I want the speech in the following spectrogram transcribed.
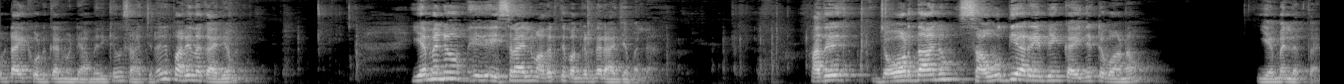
ഉണ്ടാക്കി കൊടുക്കാൻ വേണ്ടി അമേരിക്കയും സാധിച്ചിട്ടുണ്ട് അതിന് പറയുന്ന കാര്യം യമനും ഇസ്രായേലും അതിർത്തി പങ്കിടുന്ന രാജ്യമല്ല. അത് ജോർദാനും സൗദി അറേബ്യയും കഴിഞ്ഞിട്ട് വേണം യമനിലെത്താൻ.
